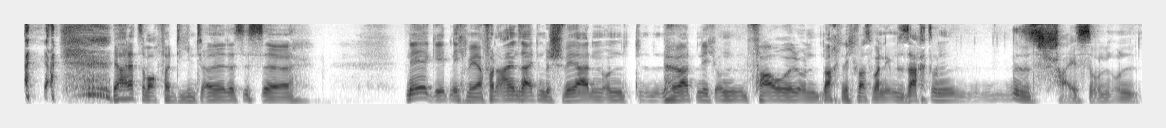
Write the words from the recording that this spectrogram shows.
ja, hat's aber auch verdient. Also das ist, äh, nee, geht nicht mehr. Von allen Seiten Beschwerden und hört nicht und faul und macht nicht, was man ihm sagt und das ist scheiße und, und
